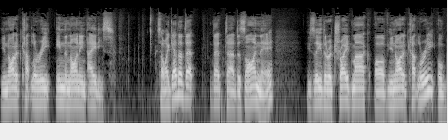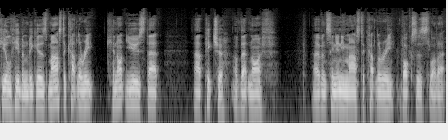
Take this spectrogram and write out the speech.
United Cutlery in the 1980s. So I gather that that uh, design there is either a trademark of United Cutlery or Gil Hibben because Master Cutlery cannot use that uh, picture of that knife. I haven't seen any Master Cutlery boxes like that.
